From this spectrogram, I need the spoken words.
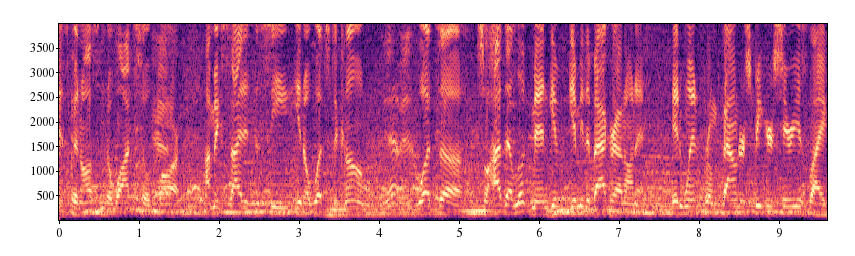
It's been awesome to watch so Yeah. far. I'm excited to see, you know, what's to come. Yeah, man. What? Uh, so how'd that look, man? Give give me the background on it. It went from founder speaker series, like,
